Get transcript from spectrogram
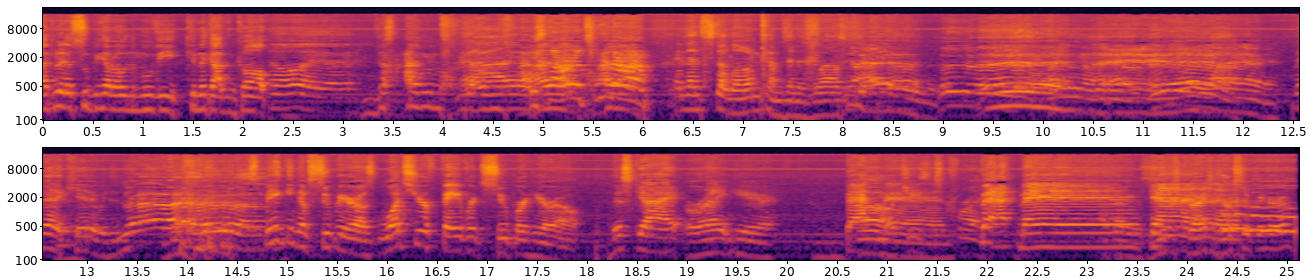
I played a superhero in the movie Kindergarten Cop. Oh, yeah. And then Stallone comes in as well. They had a kid, it would just... Speaking of superheroes, what's your favorite superhero? This guy right here. Batman. Oh, Jesus Christ. Batman. Jesus Christ is your superhero?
